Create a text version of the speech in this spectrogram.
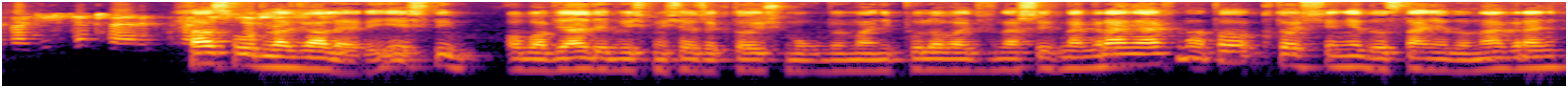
24 z 26. Hasło dla galerii. Jeśli obawialibyśmy się, że ktoś mógłby manipulować w naszych nagraniach, no to ktoś się nie dostanie do nagrań,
